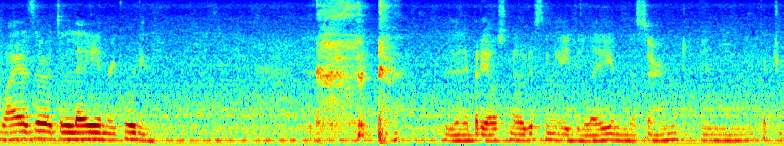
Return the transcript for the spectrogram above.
Why is there a delay in recording? is anybody else noticing a delay in the sound in the picture?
